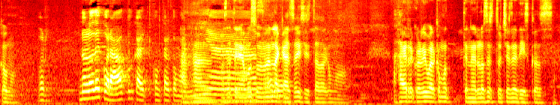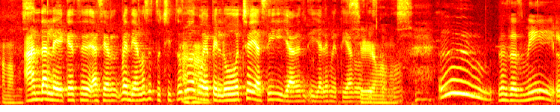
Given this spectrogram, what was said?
¿Cómo? Por- no lo decoraba con, cal- con Ajá. calcomanías. O sea, teníamos uno en la casa y sí estaba como. Ajá, y recuerdo igual como tener los estuches de discos. Amamos. Ándale, que se hacían, vendían los estuchitos, ¿no? Como de peluche y así, y ya, y ya le metían los Sí, discos, amamos. ¿no? Uh, los 2000.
